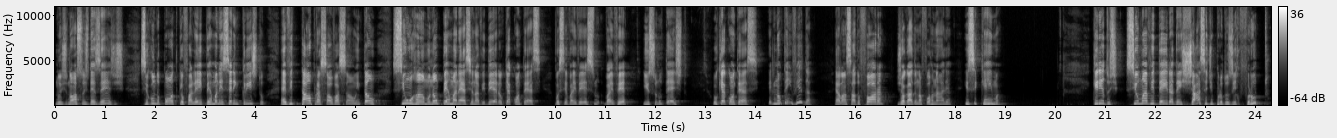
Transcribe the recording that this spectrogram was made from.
nos nossos desejos. Segundo ponto que eu falei, permanecer em Cristo é vital para a salvação. Então, se um ramo não permanece na videira, o que acontece? Você vai ver isso, vai ver isso no texto. O que acontece? Ele não tem vida. É lançado fora, jogado na fornalha e se queima. Queridos, se uma videira deixasse de produzir fruto,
